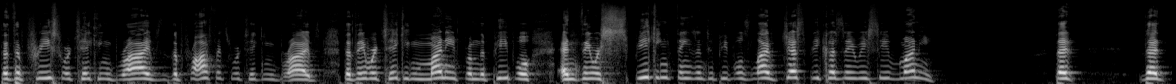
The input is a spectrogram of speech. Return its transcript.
That the priests were taking bribes, that the prophets were taking bribes, that they were taking money from the people and they were speaking things into people's lives just because they received money. That, that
